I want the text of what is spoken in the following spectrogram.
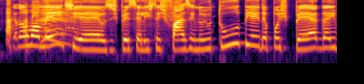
Normalmente, é, os especialistas fazem no YouTube, aí depois pega e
